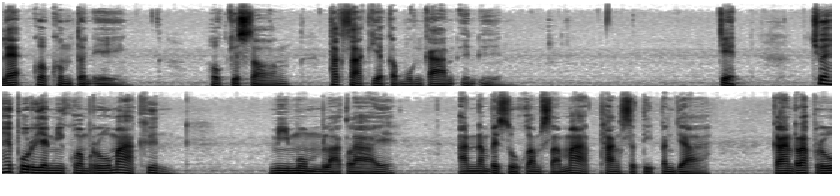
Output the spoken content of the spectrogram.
และควบคุมตนเอง 6.2 ทักษะเกี่ยวกับวงการอื่น ๆ 7. ช่วยให้ผู้เรียนมีความรู้มากขึ้น มีมุมหลากหลาย อันนำไปสู่ความสามารถทางสติปัญญา การรับรู้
